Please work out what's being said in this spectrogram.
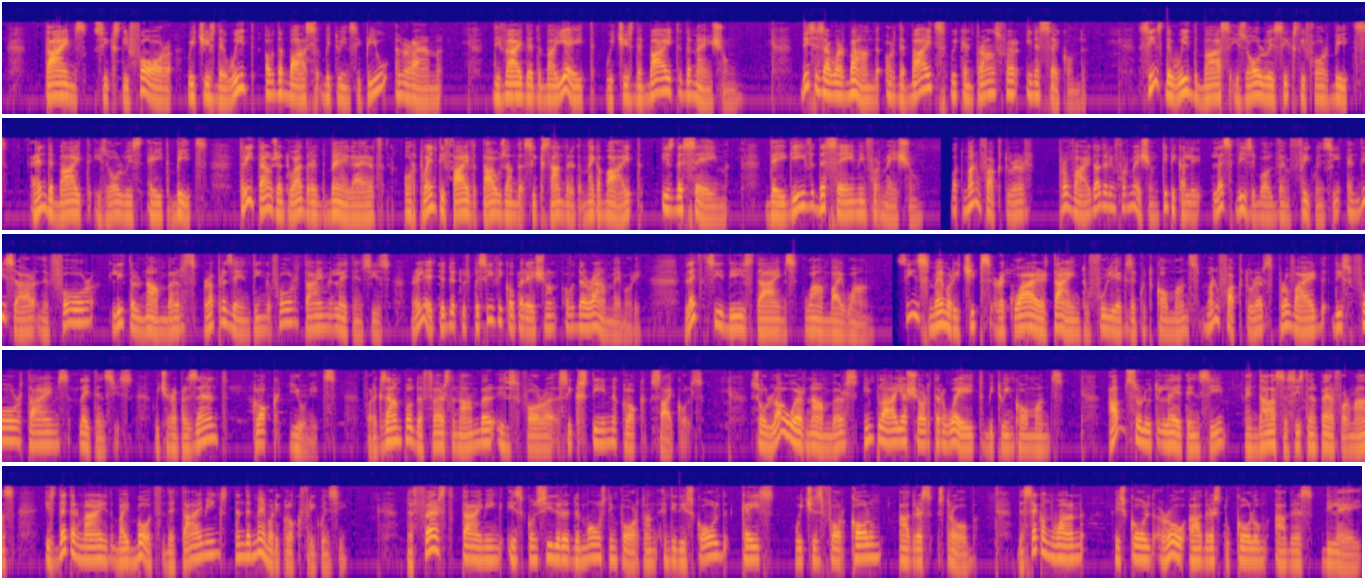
times 64 which is the width of the bus between CPU and RAM divided by 8 which is the byte dimension. This is our band or the bytes we can transfer in a second. Since the width bus is always 64 bits and the byte is always 8 bits, 3200 MHz or 25,600 megabyte is the same. They give the same information. But manufacturers provide other information typically less visible than frequency and these are the four little numbers representing four time latencies related to specific operation of the RAM memory. Let's see these times one by one. Since memory chips require time to fully execute commands, manufacturers provide these four times latencies, which represent clock units. For example, the first number is for uh, 16 clock cycles. So lower numbers imply a shorter wait between commands. Absolute latency and thus system performance is determined by both the timings and the memory clock frequency. The first timing is considered the most important and it is called CAS which is for column address strobe. The second one is called row address to column address delay.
